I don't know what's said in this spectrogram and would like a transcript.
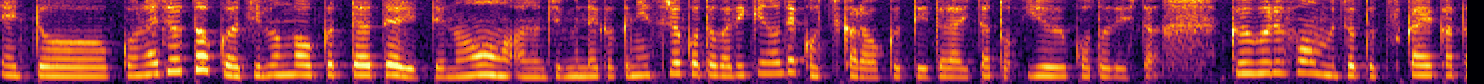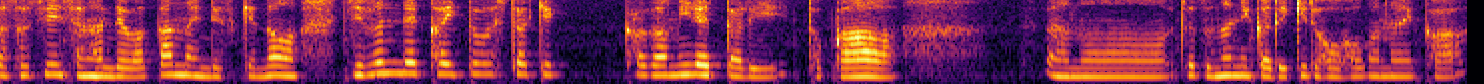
えっ、と、このラジオトークは自分が送ったお便りっていうのをあの自分で確認することができるので、こっちから送っていただいたということでした。Google フォームちょっと使い方初心者なんでわかんないんですけど、自分で回答した結果が見れたりとか、あのちょっと何かできる方法がないか、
